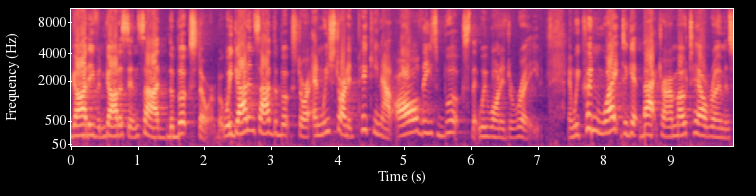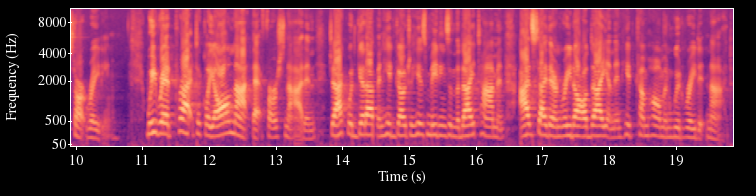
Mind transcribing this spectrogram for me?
God even got us inside the bookstore. But we got inside the bookstore and we started picking out all these books that we wanted to read. And we couldn't wait to get back to our motel room and start reading. We read practically all night that first night, and Jack would get up and he'd go to his meetings in the daytime, and I'd stay there and read all day, and then he'd come home and we'd read at night.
